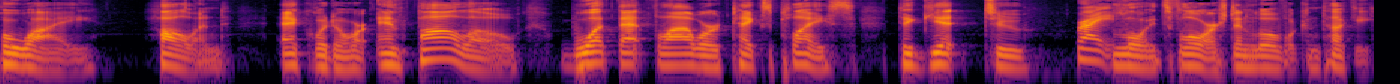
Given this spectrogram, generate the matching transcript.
hawaii holland ecuador and follow what that flower takes place to get to Right. Lloyd's Florist in Louisville, Kentucky,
